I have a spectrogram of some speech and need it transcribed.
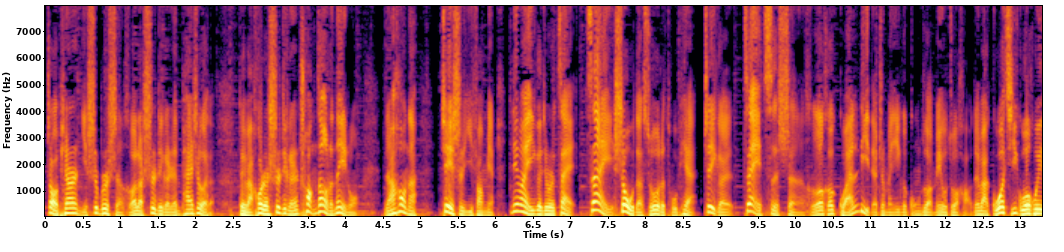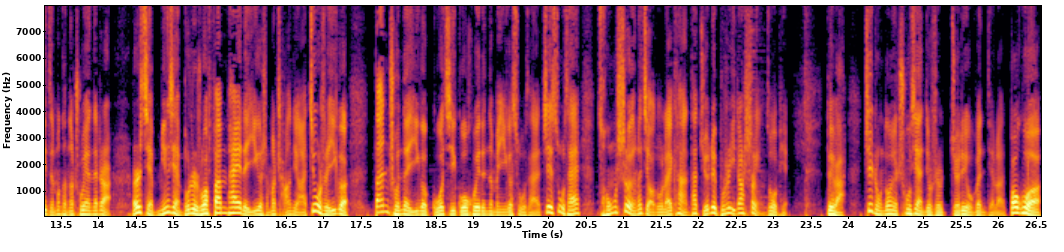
照片，你是不是审核了是这个人拍摄的，对吧？或者是这个人创造的内容？然后呢，这是一方面。另外一个就是在在售的所有的图片，这个再次审核和管理的这么一个工作没有做好，对吧？国旗国徽怎么可能出现在这儿？而且明显不是说翻拍的一个什么场景啊，就是一个单纯的一个国旗国徽的那么一个素材。这素材从摄影的角度来看，它绝对不是一张摄影作品。对吧？这种东西出现就是绝对有问题了。包括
